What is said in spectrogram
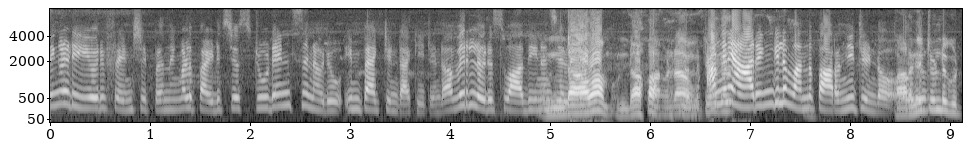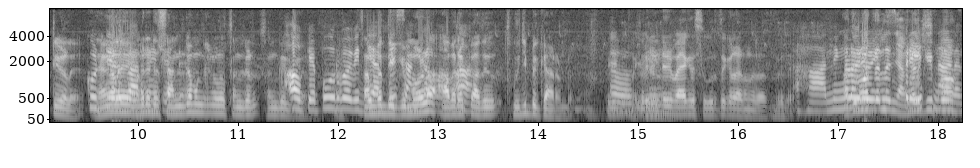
നിങ്ങളുടെ ഈ ഒരു ഫ്രണ്ട്ഷിപ്പ് നിങ്ങൾ പഠിച്ച സ്റ്റുഡൻസിന് ഒരു ഇമ്പാക്ട് ഉണ്ടാക്കിയിട്ടുണ്ടോ? അവരിൽ ഒരു സ്വാധീനം ഉണ്ടാവാം ഉണ്ടാവാം. അങ്ങനെ ആരെങ്കിലും വന്ന് പറഞ്ഞിട്ടുണ്ടോ? പറഞ്ഞിട്ടുണ്ട് കുട്ടികൾ. അവരുടെ സംഗമങ്ങൾ ഓക്കെ പൂർവ സംബന്ധിക്കുമ്പോൾ അവരൊക്കെ അത് സൂചിപ്പിക്കാറുണ്ട്. ഭയങ്കര സുഹൃത്തുക്കളാണ് ഞങ്ങൾക്കിപ്പോ ഞങ്ങൾ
